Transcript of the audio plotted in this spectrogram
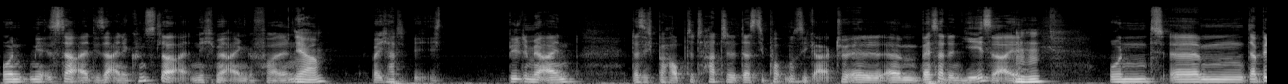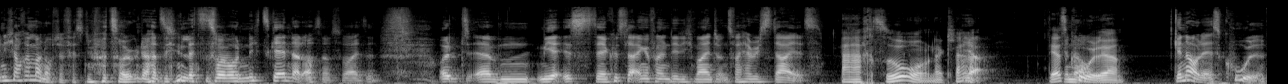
Und mir ist da dieser eine Künstler nicht mehr eingefallen. Ja. Weil ich hatte, ich bilde mir ein, dass ich behauptet hatte, dass die Popmusik aktuell ähm, besser denn je sei. Mhm. Und ähm, da bin ich auch immer noch der festen Überzeugung. Da hat sich in den letzten zwei Wochen nichts geändert, ausnahmsweise. Und ähm, mir ist der Künstler eingefallen, den ich meinte, und zwar Harry Styles. Ach so, na klar. Ja. Der ist Genau. cool, ja. Genau, der ist cool.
